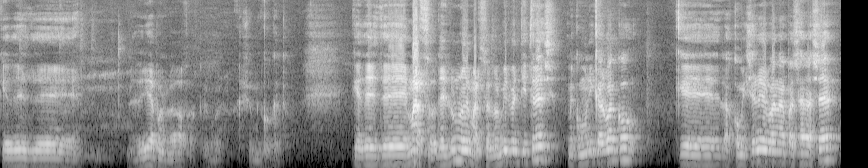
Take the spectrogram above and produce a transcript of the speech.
que desde... Me debería poner las gafas, pero bueno, que soy muy coqueto. Que desde marzo, del 1 de marzo del 2023, me comunica el banco que las comisiones van a pasar a ser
